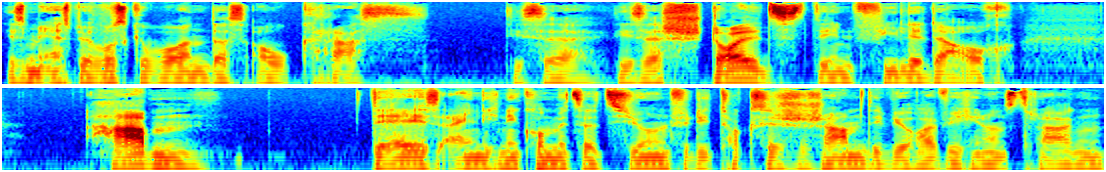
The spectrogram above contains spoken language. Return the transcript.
ist mir erst bewusst geworden, dass, oh krass, dieser, dieser Stolz, den viele da auch haben, der ist eigentlich eine Kompensation für die toxische Scham, die wir häufig in uns tragen.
